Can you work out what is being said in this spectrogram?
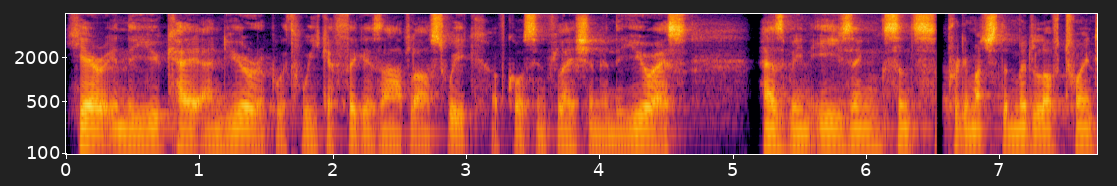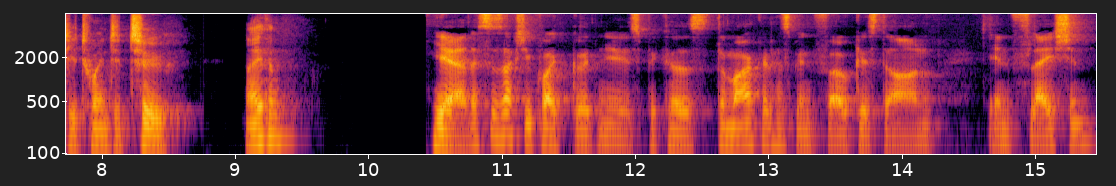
here in the UK and Europe with weaker figures out last week. Of course, inflation in the US has been easing since pretty much the middle of 2022. Nathan? Yeah, this is actually quite good news because the market has been focused on inflation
